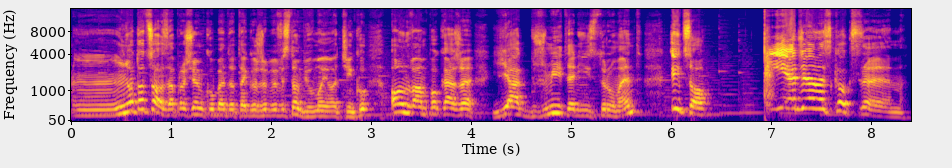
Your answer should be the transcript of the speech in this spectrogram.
Mm, No to co, zaprosiłem Kubę do tego, żeby wystąpił w moim odcinku. On wam pokaże, jak brzmi ten instrument. I co? Jedziemy z koksem!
